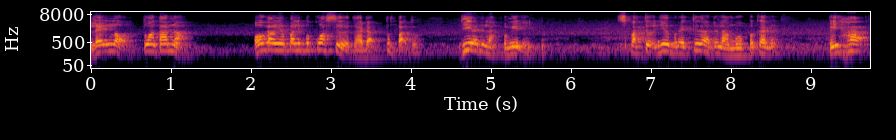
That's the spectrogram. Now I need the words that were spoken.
landlord, tuan tanah Orang yang paling berkuasa terhadap tempat tu Dia adalah pemilik Sepatutnya mereka adalah merupakan Pihak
